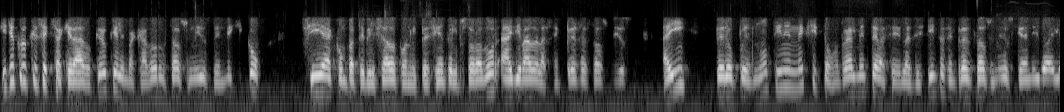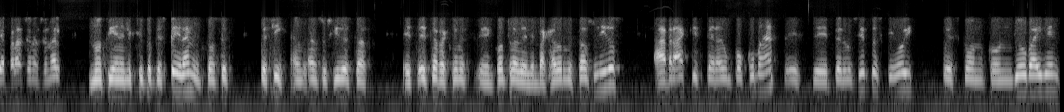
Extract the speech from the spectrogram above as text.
que yo creo que es exagerado. Creo que el embajador de Estados Unidos de México sí ha compatibilizado con el presidente del observador, ha llevado a las empresas de Estados Unidos ahí, pero pues no tienen éxito. Realmente las, las distintas empresas de Estados Unidos que han ido ahí a Palacio Nacional no tienen el éxito que esperan, entonces, pues sí, han surgido estas estas reacciones en contra del embajador de Estados Unidos. Habrá que esperar un poco más, este, pero lo cierto es que hoy, pues con, con Joe Biden,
